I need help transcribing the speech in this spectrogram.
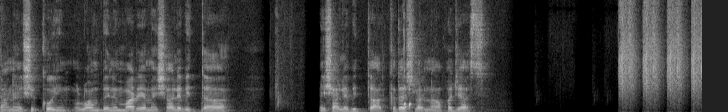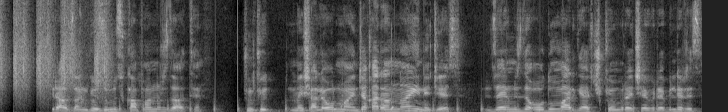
Tane ışık koyayım. Ulan benim var ya meşale bitti ha. Meşale bitti arkadaşlar ne yapacağız? Birazdan gözümüz kapanır zaten. Çünkü meşale olmayınca karanlığa ineceğiz. Üzerimizde odun var. Gerçi kömüre çevirebiliriz.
